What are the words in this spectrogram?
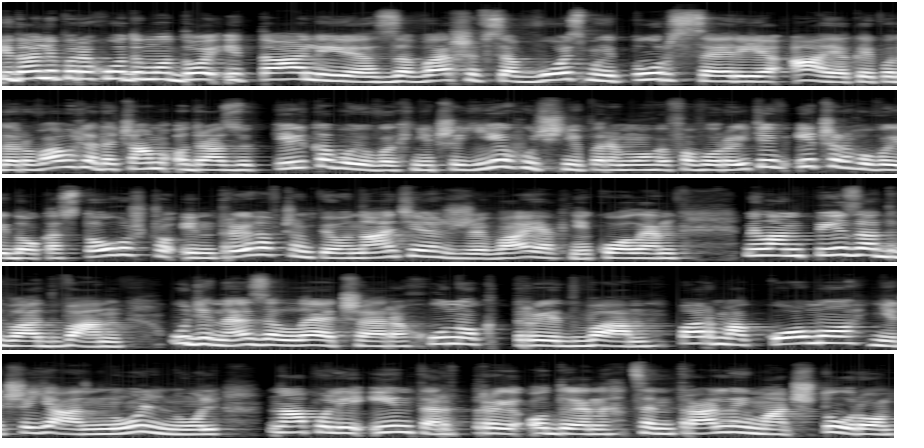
І далі переходимо до Італії. Завершився восьмий тур серії А, який подарував глядачам одразу кілька бойових нічиї, гучні перемоги фаворитів і черговий доказ того, що інтрига в чемпіонаті жива як ніколи. Мілан Піза 2-2. Удінезе Лече рахунок 3-2. Парма Комо нічия 0-0. Наполі Інтер 3-1. Центральний матч туру.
